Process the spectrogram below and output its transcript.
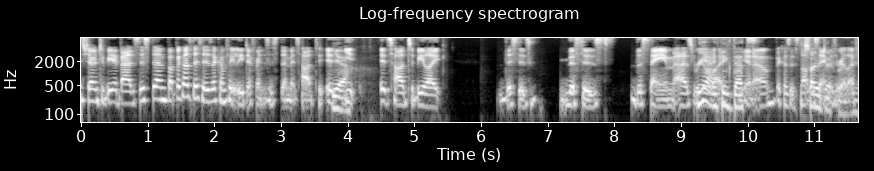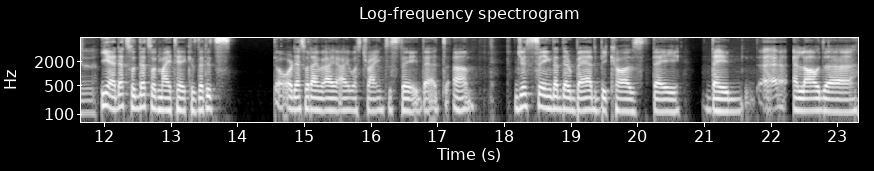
shown to be a bad system. But because this is a completely different system, it's hard to. It, Yeah. it- it's hard to be like, this is this is the same as real Yeah, I think think you know because it's not so the same as real life. yeah. yeah, that's what that's what my take is that it's or that's what I I, I was trying to say that um, just saying that they're bad because they they uh, allow the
